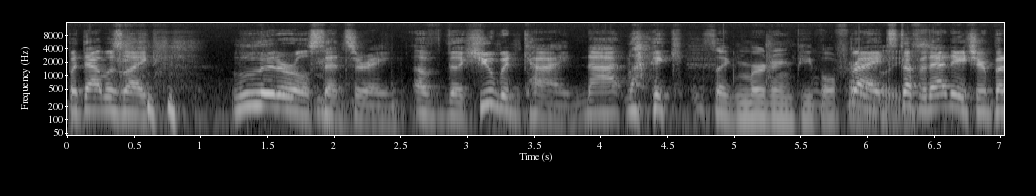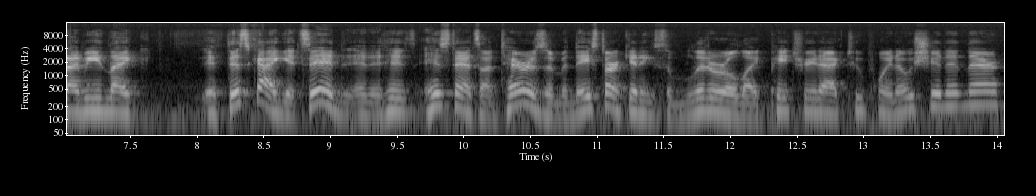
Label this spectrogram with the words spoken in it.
but that was like literal censoring of the humankind, not like It's like murdering people for right stuff of that nature. But I mean, like, if this guy gets in and his his stance on terrorism, and they start getting some literal like Patriot Act 2.0 shit in there,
